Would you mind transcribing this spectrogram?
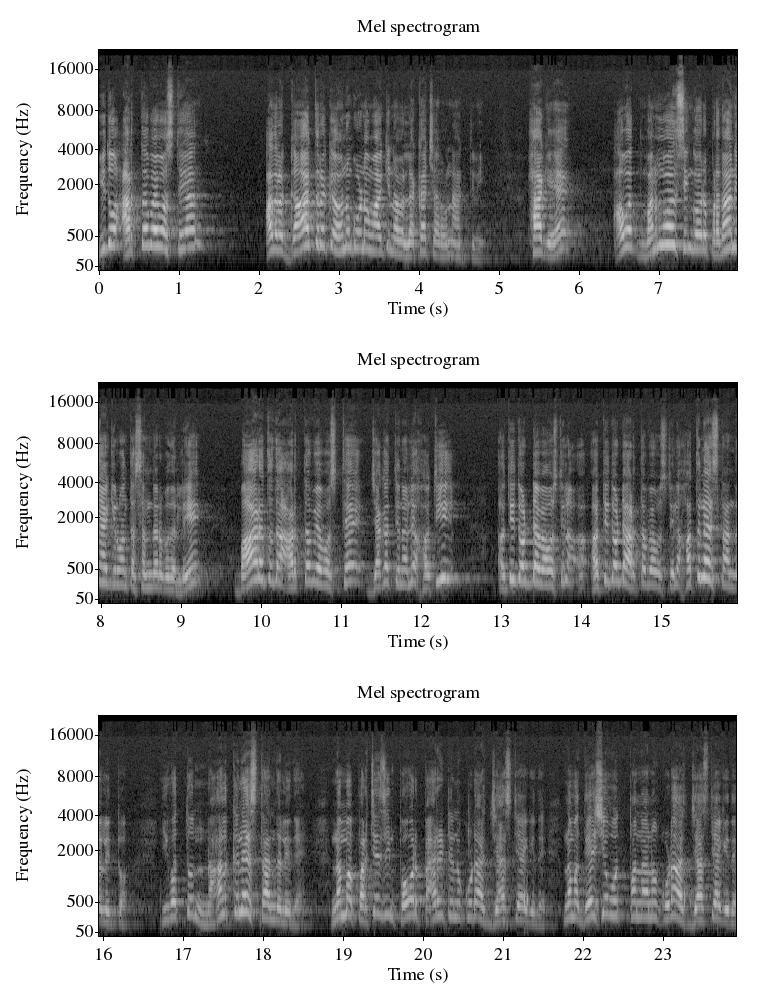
ಇದು ಅರ್ಥವ್ಯವಸ್ಥೆಯ ಅದರ ಗಾತ್ರಕ್ಕೆ ಅನುಗುಣವಾಗಿ ನಾವು ಲೆಕ್ಕಾಚಾರವನ್ನು ಹಾಕ್ತೀವಿ. ಹಾಗೆ ಅವತ್ತು ಮನಮೋಹನ್ ಸಿಂಗ್ ಅವರು ಪ್ರಧಾನಿಯಾಗಿರುವಂಥ ಸಂದರ್ಭದಲ್ಲಿ ಭಾರತದ ಅರ್ಥವ್ಯವಸ್ಥೆ ಜಗತ್ತಿನಲ್ಲಿ ಅತಿ ಅತಿ ದೊಡ್ಡ ವ್ಯವಸ್ಥೆಯಲ್ಲಿ ಅತಿ ದೊಡ್ಡ ಅರ್ಥವ್ಯವಸ್ಥೆಯಲ್ಲಿ ಹತ್ತನೇ ಸ್ಥಾನದಲ್ಲಿತ್ತು. ಇವತ್ತು ನಾಲ್ಕನೇ ಸ್ಥಾನದಲ್ಲಿದೆ. ನಮ್ಮ ಪರ್ಚೇಸಿಂಗ್ ಪವರ್ ಪ್ಯಾರಿಟಿನೂ ಕೂಡ ಜಾಸ್ತಿ ಆಗಿದೆ. ನಮ್ಮ ದೇಶೀಯ ಉತ್ಪನ್ನನೂ ಕೂಡ ಜಾಸ್ತಿ ಆಗಿದೆ.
